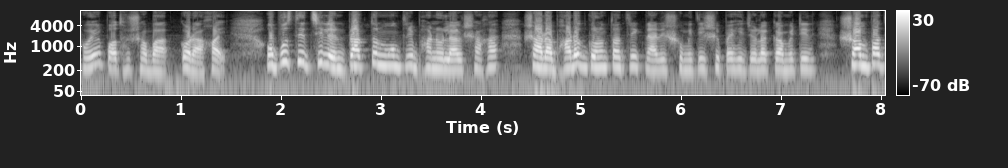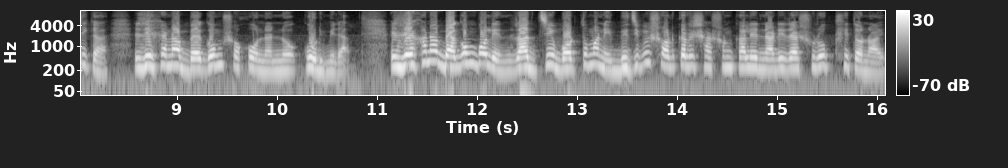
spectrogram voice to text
হয়ে পথসভা করা হয়। উপস্থিত ছিলেন প্রাক্তন মন্ত্রী ভানুলাল সাহা, সারা ভারত গণতান্ত্রিক নারী সমিতি সিপাহীজলা কমিটির সম্পাদিকা রেখানা বেগম সহ অন্যান্য কর্মীরা। রেখানা বেগম বলেন, রাজ্যে বর্তমানে বিজেপি সরকারের শাসনকালে নারীরা সুরক্ষিত নয়।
